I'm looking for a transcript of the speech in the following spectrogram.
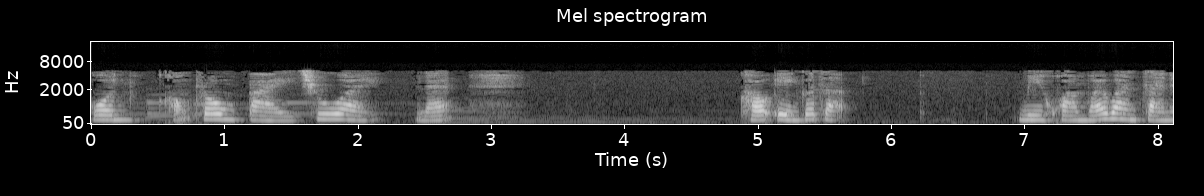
คนของพระองค์ไปช่วย และเขาเองก็จะมีความไว้วางใจใน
